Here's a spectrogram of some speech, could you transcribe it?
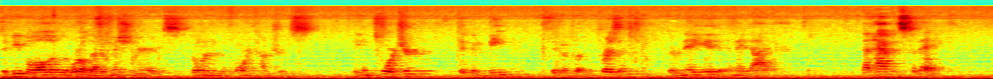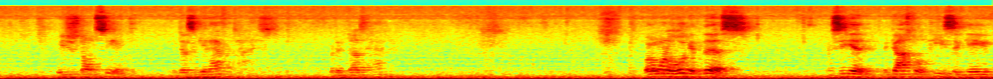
to people all over the world that are missionaries going into foreign countries, being tortured, they've been beaten, They've been put in prison, they're naked, and they die there. That happens today. We just don't see it. It doesn't get advertised, but it does happen. But I want to look at this. I see it, the gospel of peace that gave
